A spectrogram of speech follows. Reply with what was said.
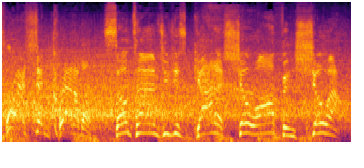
press. Incredible. Sometimes you just gotta show off and show out.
